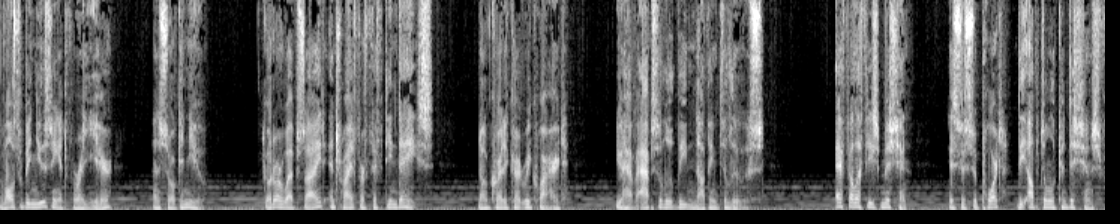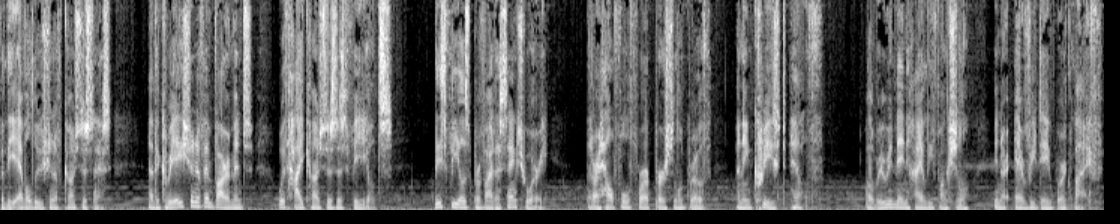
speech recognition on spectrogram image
I've also been using it for a year, and so can you. Go to our website and try it for 15 days. No credit card required. You have absolutely nothing to lose. FLFE's mission is to support the optimal conditions for the evolution of consciousness and the creation of environments with high consciousness fields. These fields provide a sanctuary that are helpful for our personal growth and increased health, while we remain highly functional in our everyday work life.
